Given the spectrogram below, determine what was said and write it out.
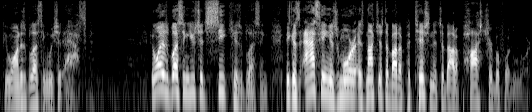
If you want his blessing, we should ask. If you want his blessing, you should seek his blessing. Because asking is more is not just about a petition, it's about a posture before the Lord.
